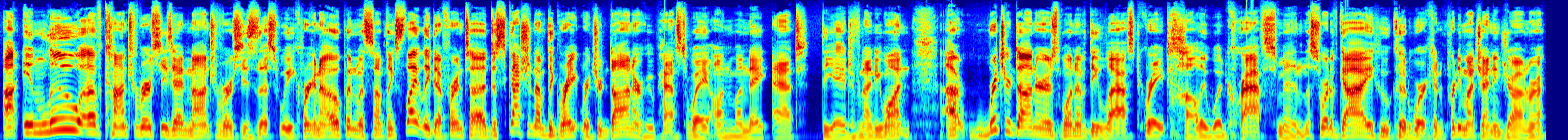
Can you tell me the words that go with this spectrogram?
Uh, in lieu of controversies and controversies this week, we're going to open with something slightly different a discussion of the great Richard Donner, who passed away on Monday at the age of 91. Uh, Richard Donner is one of the last great Hollywood craftsmen, the sort of guy who could work in pretty much any genre,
